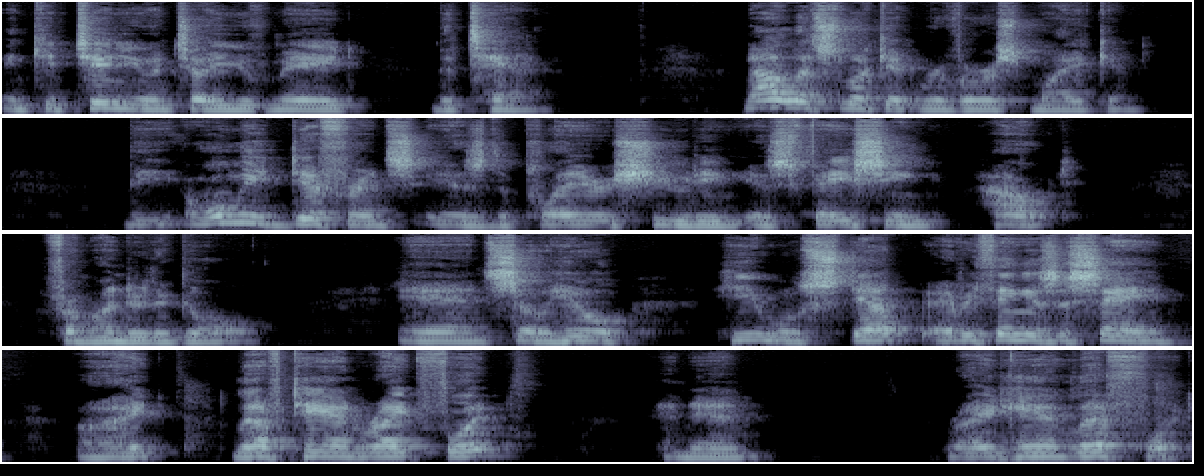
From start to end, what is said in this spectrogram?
and continue until you've made the 10. Now let's look at reverse Mikan. The only difference is the player shooting is facing out from under the goal. And so he'll he will step, everything is the same. All right. Left hand, right foot, and then right hand, left foot.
